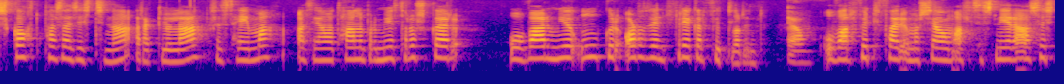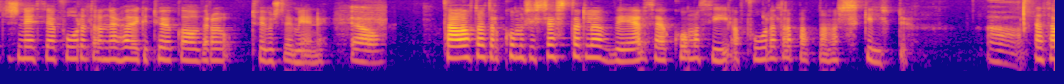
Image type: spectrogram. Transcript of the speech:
Scott passaði sýst sína reglulega, sérst heima, af því að hann var talin bara mjög þroskar og var mjög ungur orðin frekar fullorðin. Já. og var fullfær um að sjá um allt sem snýra að sýstu sinni þegar fóreldrarnir höfðu ekki tökku á að vera stöðum í einu. Já. Það áttu eftir að koma sér sérstaklega vel þegar koma því að fóreldra barnana skildu. Ah. En þá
